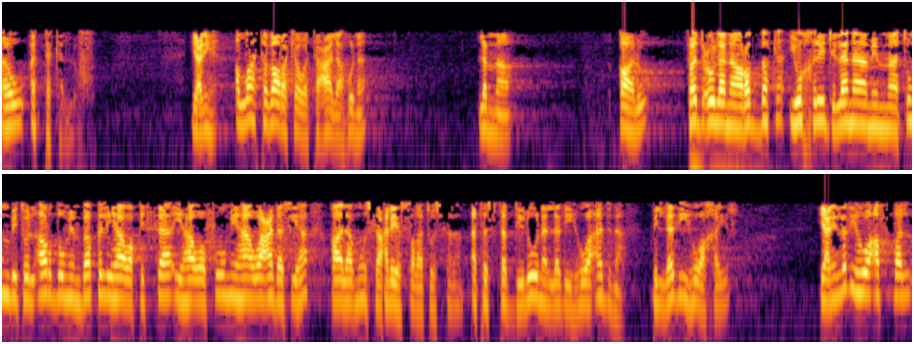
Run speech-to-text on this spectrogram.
أو التكلف. يعني الله تبارك وتعالى هنا لما قالوا فادع لنا ربك يخرج لنا مما تنبت الأرض من بقلها وقثائها وفومها وعدسها. قال موسى عليه الصلاة والسلام أتستبدلون الذي هو أدنى بالذي هو خير؟ يعني الذي هو أفضل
